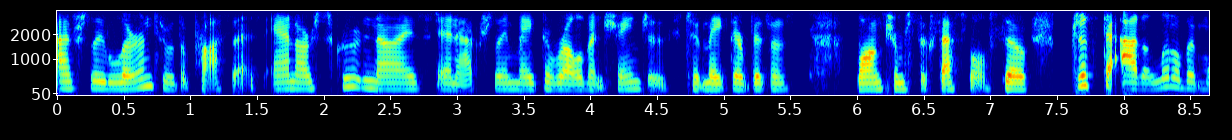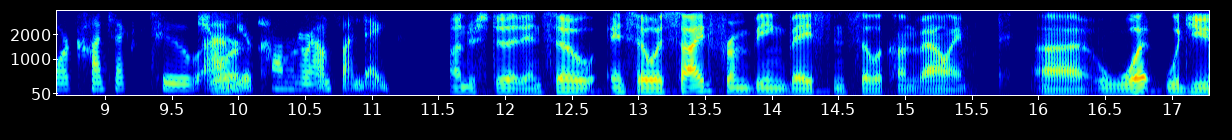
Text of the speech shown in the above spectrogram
actually learn through the process and are scrutinized and actually make the relevant changes to make their business long term successful. So, just to add a little bit more context to um, sure. um, your comment around funding. Understood. And so, and so, aside from being based in Silicon Valley, uh, what would you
